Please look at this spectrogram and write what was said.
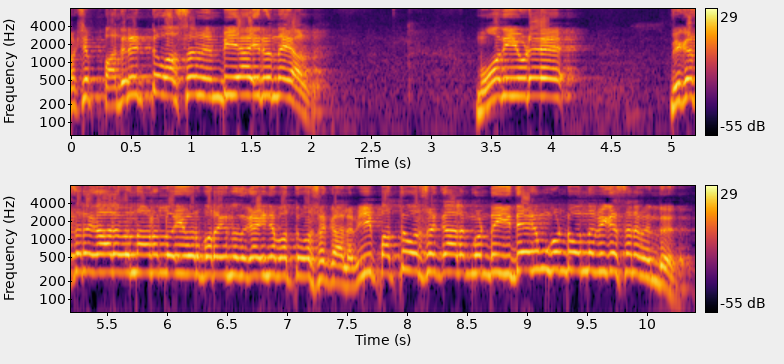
പക്ഷെ പതിനെട്ട് വർഷം എം പി ആയിരുന്നയാൾ മോദിയുടെ വികസന കാലമെന്നാണല്ലോ ഇവർ പറയുന്നത് കഴിഞ്ഞ പത്ത് വർഷക്കാലം. ഈ പത്ത് വർഷക്കാലം കൊണ്ട് ഇദ്ദേഹം കൊണ്ടുവന്ന വികസനം എന്ത്?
